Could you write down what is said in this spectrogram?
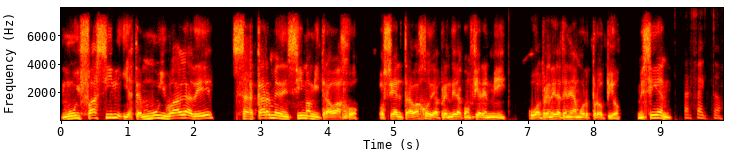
muy fácil y hasta muy vaga de sacarme de encima mi trabajo, o sea, el trabajo de aprender a confiar en mí o aprender a tener amor propio. ¿Me siguen? Perfecto.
